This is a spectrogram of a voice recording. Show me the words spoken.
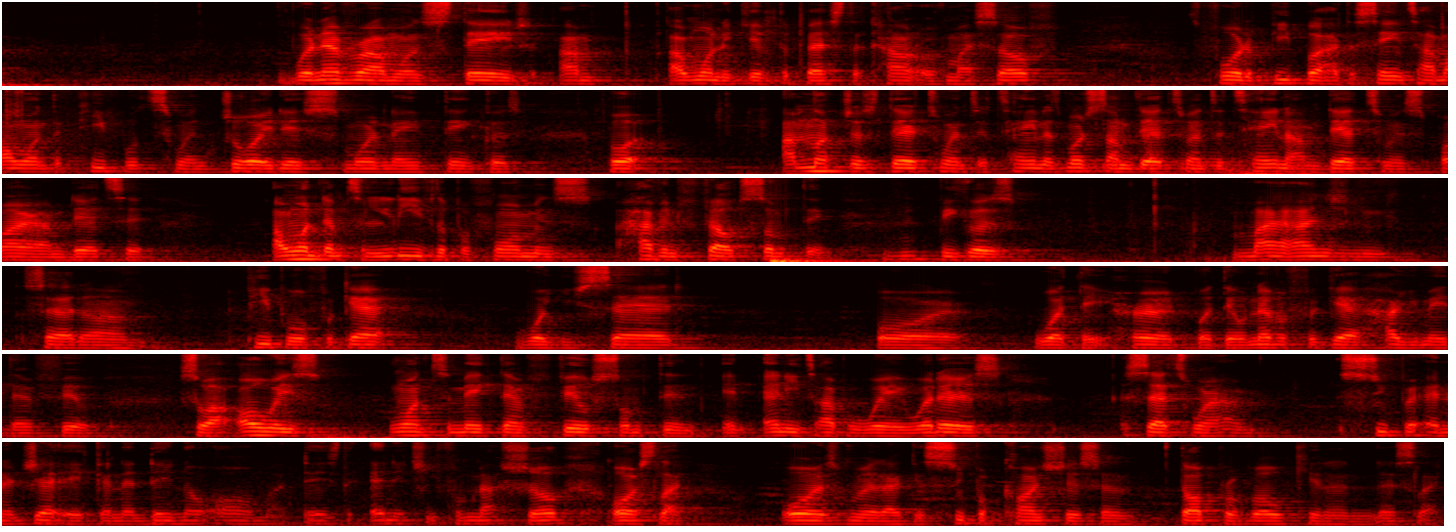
whenever I'm on stage, I'm I want to give the best account of myself for the people. At the same time, I want the people to enjoy this more than anything. Cause, but I'm not just there to entertain. As much as I'm there to entertain, I'm there to inspire. I'm there to I want them to leave the performance having felt something Mhm. because Maya Angelou said um, people forget what you said or what they heard, but they'll never forget how you made them feel. So I always want to make them feel something in any type of way, whether it's sets where I'm super energetic and then they know, oh my, there's the energy from that show, or it's like, or it's where like it's super conscious and thought provoking, and it's like,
